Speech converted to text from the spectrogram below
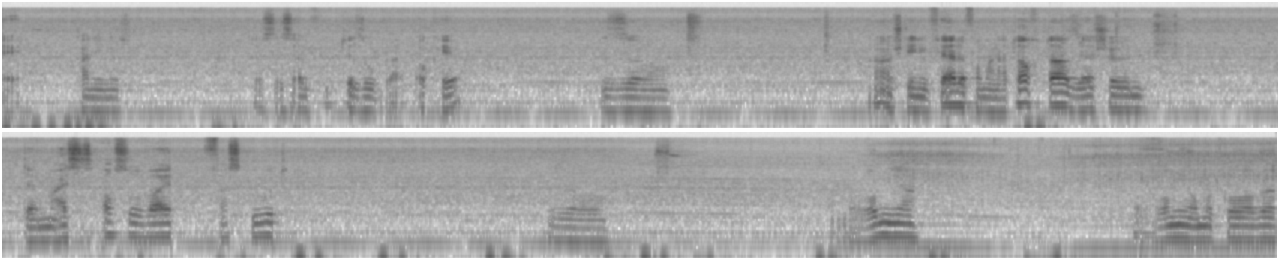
Nee, kann ich nicht. Das ist ein Flug, der so bleibt. Okay. So. Da stehen die Pferde von meiner Tochter. Sehr schön. Der Mais ist auch soweit. Fast gut. So. Warum hier? Romeo um eine Kurve.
